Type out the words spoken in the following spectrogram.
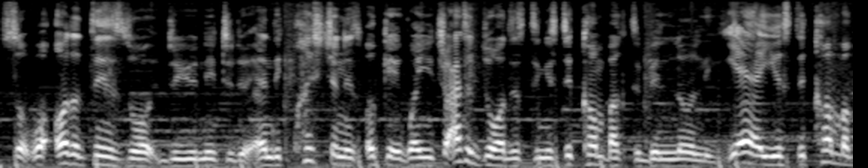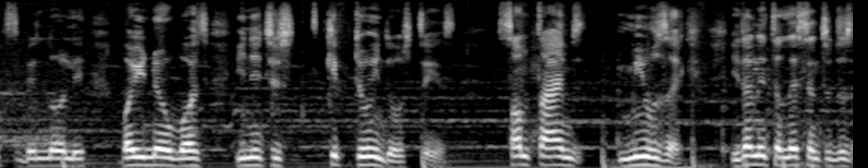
so what other things do, do you need to do? And the question is okay when you try to do all these things you still come back to being lonely. Yeah you still come back to being lonely but you know what? You need to keep doing those things. Sometimes music you don't need to listen to this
